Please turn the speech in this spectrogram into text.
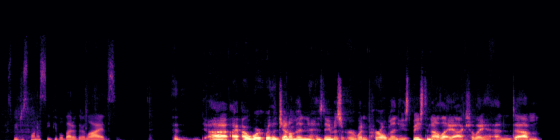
because we just want to see people better their lives. Uh, I, I, work with a gentleman. His name is Erwin Perlman. He's based in LA, actually, and um,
